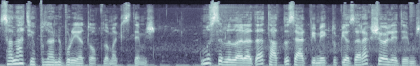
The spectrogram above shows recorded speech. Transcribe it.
sanat yapılarını buraya toplamak istemiş. Mısırlılara da tatlı sert bir mektup yazarak şöyle demiş.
